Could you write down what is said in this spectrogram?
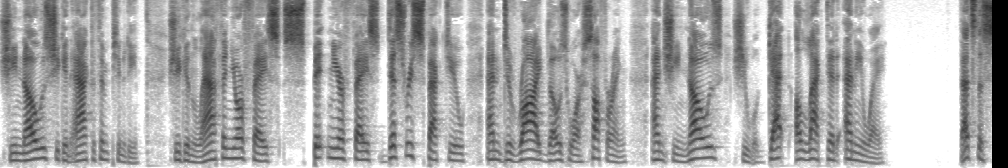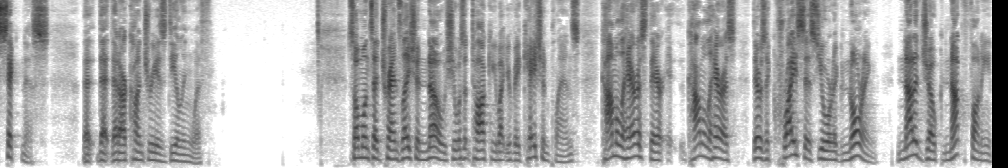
She knows she can act with impunity. She can laugh in your face, spit in your face, disrespect you, and deride those who are suffering. And she knows she will get elected anyway. That's the sickness that, that, that our country is dealing with. Someone said translation, no, she wasn't talking about your vacation plans. Kamala Harris there, Kamala Harris, there's a crisis you are ignoring. Not a joke, not funny,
